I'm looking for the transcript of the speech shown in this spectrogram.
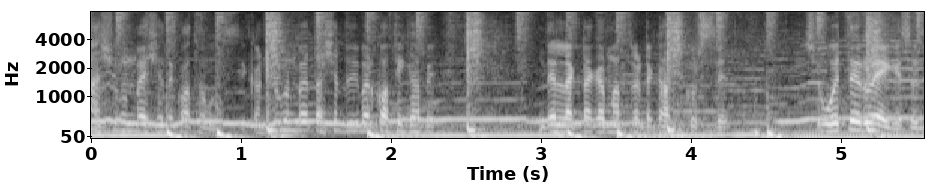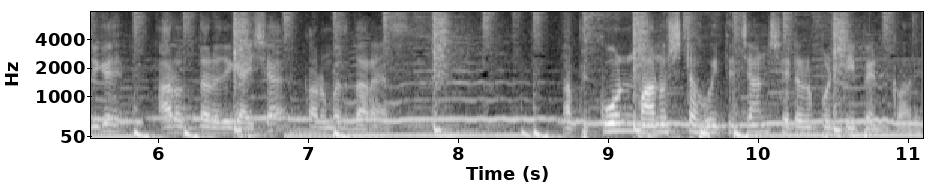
না সুগুন ভাইয়ের সাথে কথা বলছি, কারণ সুগুন ভাই তার সাথে দুইবার কফি খাবে। দেড় লাখ টাকার মাত্র একটা কাজ করছে। সে ওইতে রয়ে গেছে, ওদিকে আরবদার ওদিকে আইসা কারণ বাজে দাঁড়ায় আছে। আপনি কোন মানুষটা হইতে চান সেটার উপর ডিপেন্ড করে।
